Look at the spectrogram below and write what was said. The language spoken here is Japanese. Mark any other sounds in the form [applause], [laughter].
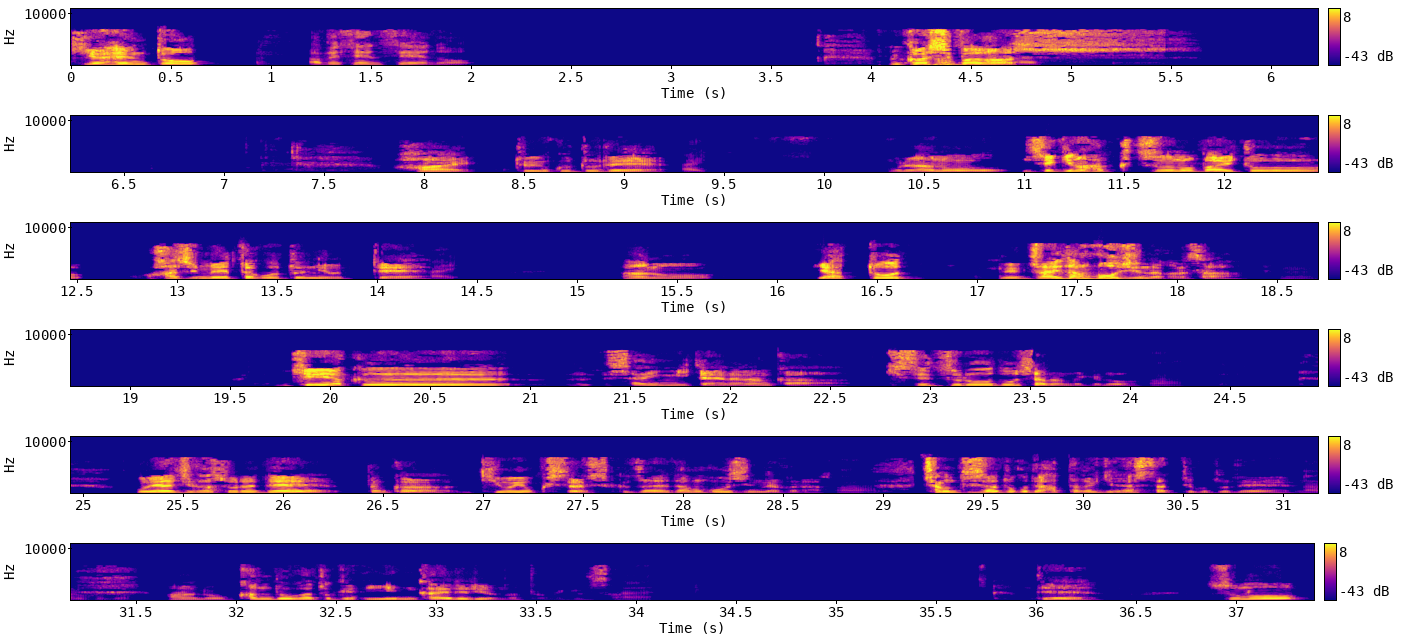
キア編と。安倍先生の、昔話。はい。ということで、はい。俺あの、遺跡の発掘のバイトを始めたことによって、はい。あの、やっと、ね、財団法人だからさ、うん。契約社員みたいななんか、季節労働者なんだけど、うん親父がそれで、なんか、気を良くしたらしく財団法人だから、うちゃんとしたとこで働き出したってことで、ん、なるほど。あの、感動が解けて家に帰れるようになったんだけどさ。はいで、その、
